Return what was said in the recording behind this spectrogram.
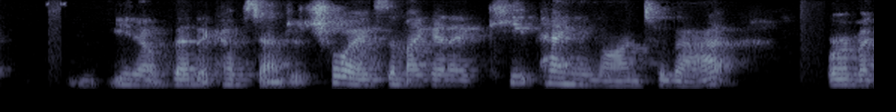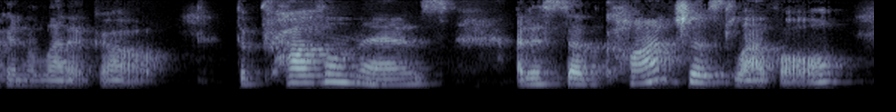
you know then it comes down to choice. Am i going to keep hanging on to that or am i going to let it go? The problem is at a subconscious level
